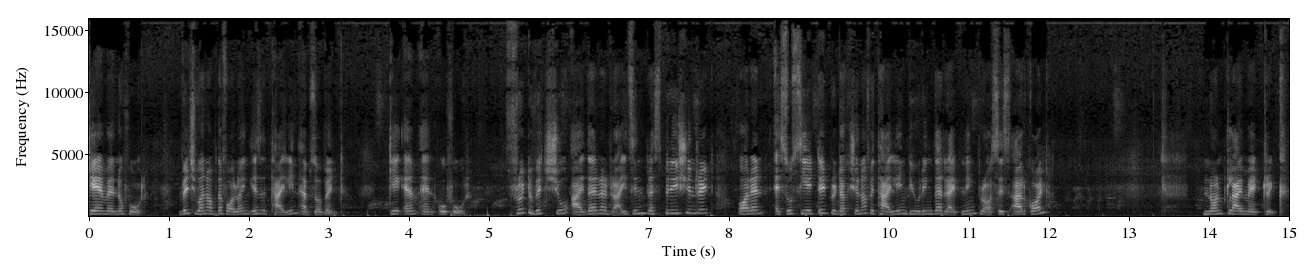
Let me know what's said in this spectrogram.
KMNO4. Which one of the following is ethylene absorbent? KMNO4 fruit which show either a rise in respiration rate or an associated production of ethylene during the ripening process are called non-climatic.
